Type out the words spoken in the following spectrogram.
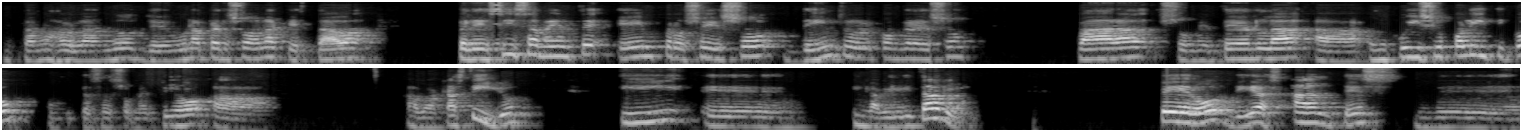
estamos hablando de una persona que estaba precisamente en proceso dentro del Congreso para someterla a un juicio político, que se sometió a a Castillo y eh, inhabilitarla. Pero días antes de,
